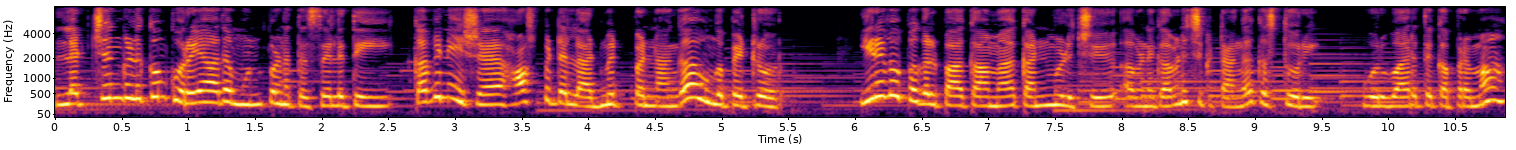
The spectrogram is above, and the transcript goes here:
லட்சங்களுக்கும் குறையாத முன்பணத்தை செலுத்தி கவினேஷ ஹாஸ்பிட்டல்ல அட்மிட் பண்ணாங்க அவங்க பெற்றோர். இரவு பகல் பார்க்காம கண்முழிச்சு அவனை கவனிச்சுக்கிட்டாங்க கஸ்தூரி. ஒரு வாரத்துக்கு அப்புறமா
